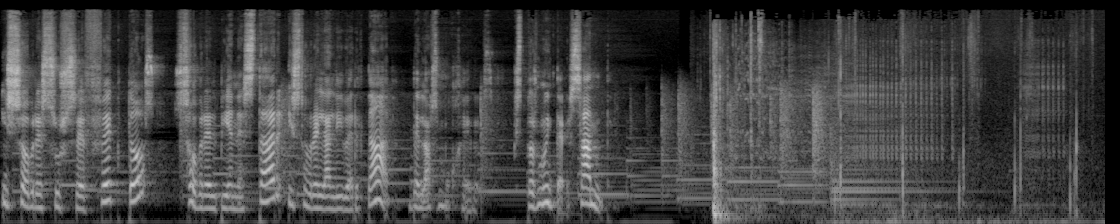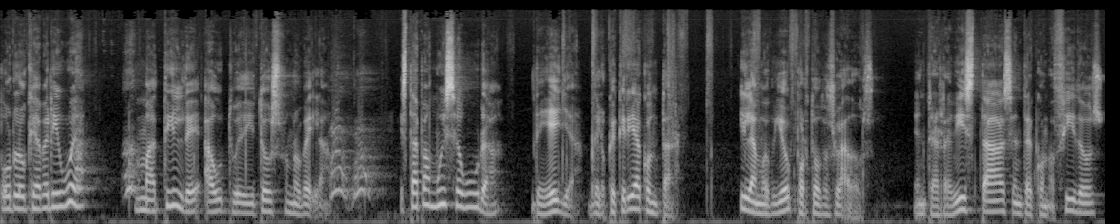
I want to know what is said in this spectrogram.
y sobre sus efectos sobre el bienestar y sobre la libertad de las mujeres. Esto es muy interesante. Por lo que averigüé, Matilde autoeditó su novela. Estaba muy segura de ella, de lo que quería contar, y la movió por todos lados entre revistas, entre conocidos.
